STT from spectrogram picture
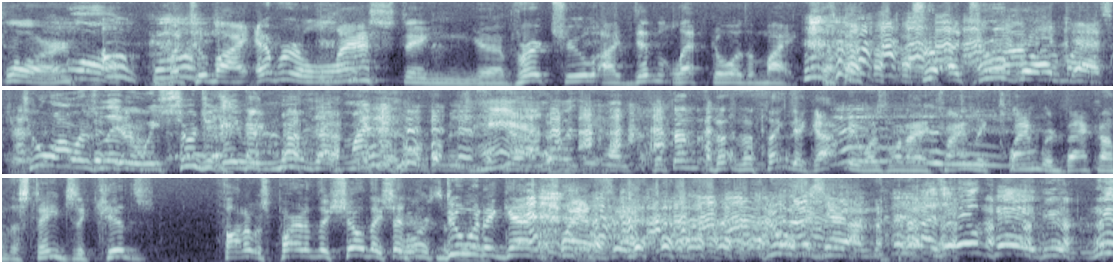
floor. Oh, But to my everlasting uh, virtue, I didn't let go of the mic. True, a true broadcaster. Two hours later, we surgically removed that microphone from his hand. With, you know, But then the, the thing that got me was when I finally clambered back on the stage, the kids thought it was part of the show. They said, "Do it again, Clancy. Do it again." I said, okay, if you, we,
